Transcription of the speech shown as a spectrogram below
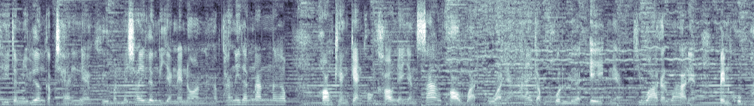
ที่จะมีเรื่องกับแชงเนี่ยคือมันไม่ใช่เรื่องดีอย่างแน่นอนนะครับ ทั้งนี้ทั้งนั้นนะครับความแข็งแกร่งของเขาเนี่ยยังสร้างความหวาดกลัวเนี่ยให้กับคนเรือเอกเนี่ยที่ว่ากันว่าเนี่ยเป็นขุมพ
